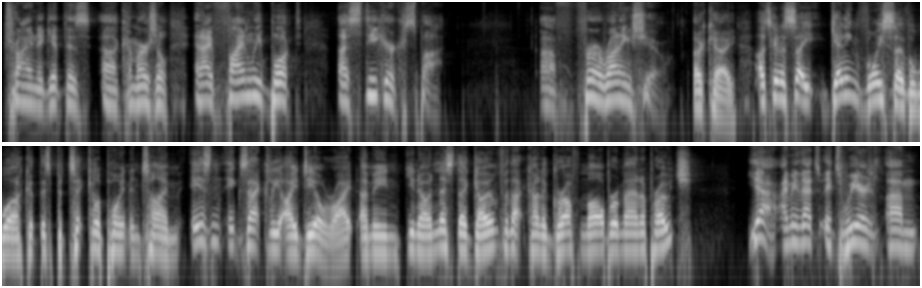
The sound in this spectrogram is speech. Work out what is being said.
trying to get this uh, commercial, and I finally booked a sneaker spot uh, for a running shoe. Okay. I was going to say, getting voiceover work at this particular point in time isn't exactly ideal, right? I mean, you know, unless they're going for that kind of gruff Marlboro man approach. Yeah, I mean that's it's weird. Um,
